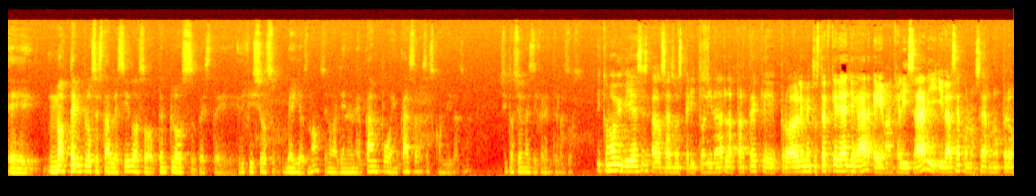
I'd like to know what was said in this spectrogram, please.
eh, no templos establecidos o templos, este, edificios bellos, ¿no? Sino más bien en el campo, en casas escondidas. Situaciones diferentes las dos. ¿Y cómo vivía o sea, su espiritualidad, la parte que probablemente usted quería llegar e evangelizar y, darse a conocer, ¿no? Pero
